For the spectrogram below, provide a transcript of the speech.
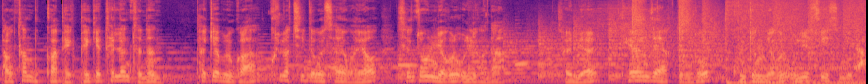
방탄복과 백팩의 탤런트는 타격불과 클러치 등을 사용하여 생존력을 올리거나 절멸, 태연제약 등으로 공격력을 올릴 수 있습니다.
